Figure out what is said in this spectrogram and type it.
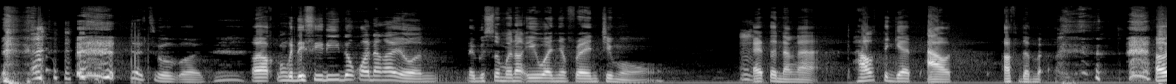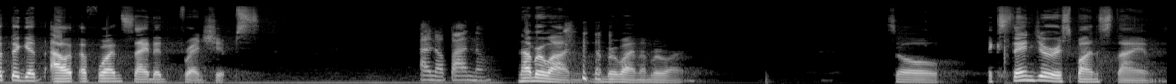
Let's move on. Uh, kung desidido ko na ngayon na gusto mo nang iwan yung friendship mo, mm. eto na nga. How to get out of the... how to get out of one-sided friendships. Ano, paano? Number one. Number one. Number one. So, extend your response time.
